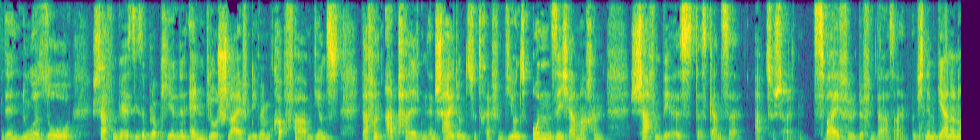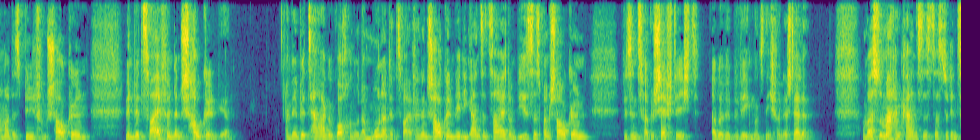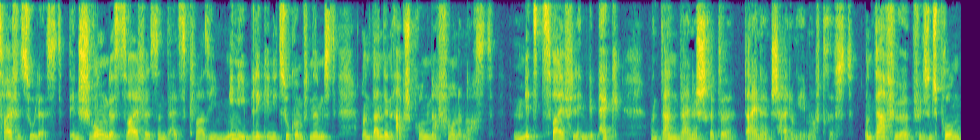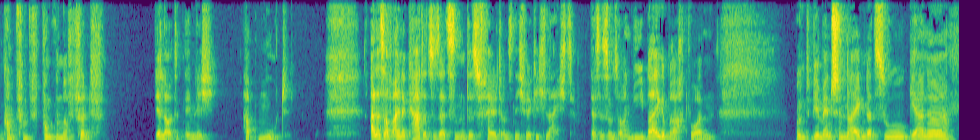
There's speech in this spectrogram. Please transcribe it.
Denn nur so schaffen wir es, diese blockierenden Endlosschleifen, die wir im Kopf haben, die uns davon abhalten, Entscheidungen zu treffen, die uns unsicher machen, schaffen wir es, das Ganze abzuschalten. Zweifel dürfen da sein. Und ich nehme gerne nochmal das Bild vom Schaukeln. Wenn wir zweifeln, dann schaukeln wir. Und wenn wir Tage, Wochen oder Monate zweifeln, dann schaukeln wir die ganze Zeit. Und wie ist es beim Schaukeln? Wir sind zwar beschäftigt, aber wir bewegen uns nicht von der Stelle. Und was du machen kannst, ist, dass du den Zweifel zulässt, den Schwung des Zweifels und als quasi Mini-Blick in die Zukunft nimmst und dann den Absprung nach vorne machst. Mit Zweifel im Gepäck und dann deine Schritte, deine Entscheidung eben auftriffst. Und dafür, für diesen Sprung, kommt fünf, Punkt Nummer 5. Der lautet nämlich, hab Mut. Alles auf eine Karte zu setzen, das fällt uns nicht wirklich leicht. Das ist uns auch nie beigebracht worden. Und wir Menschen neigen dazu, gerne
